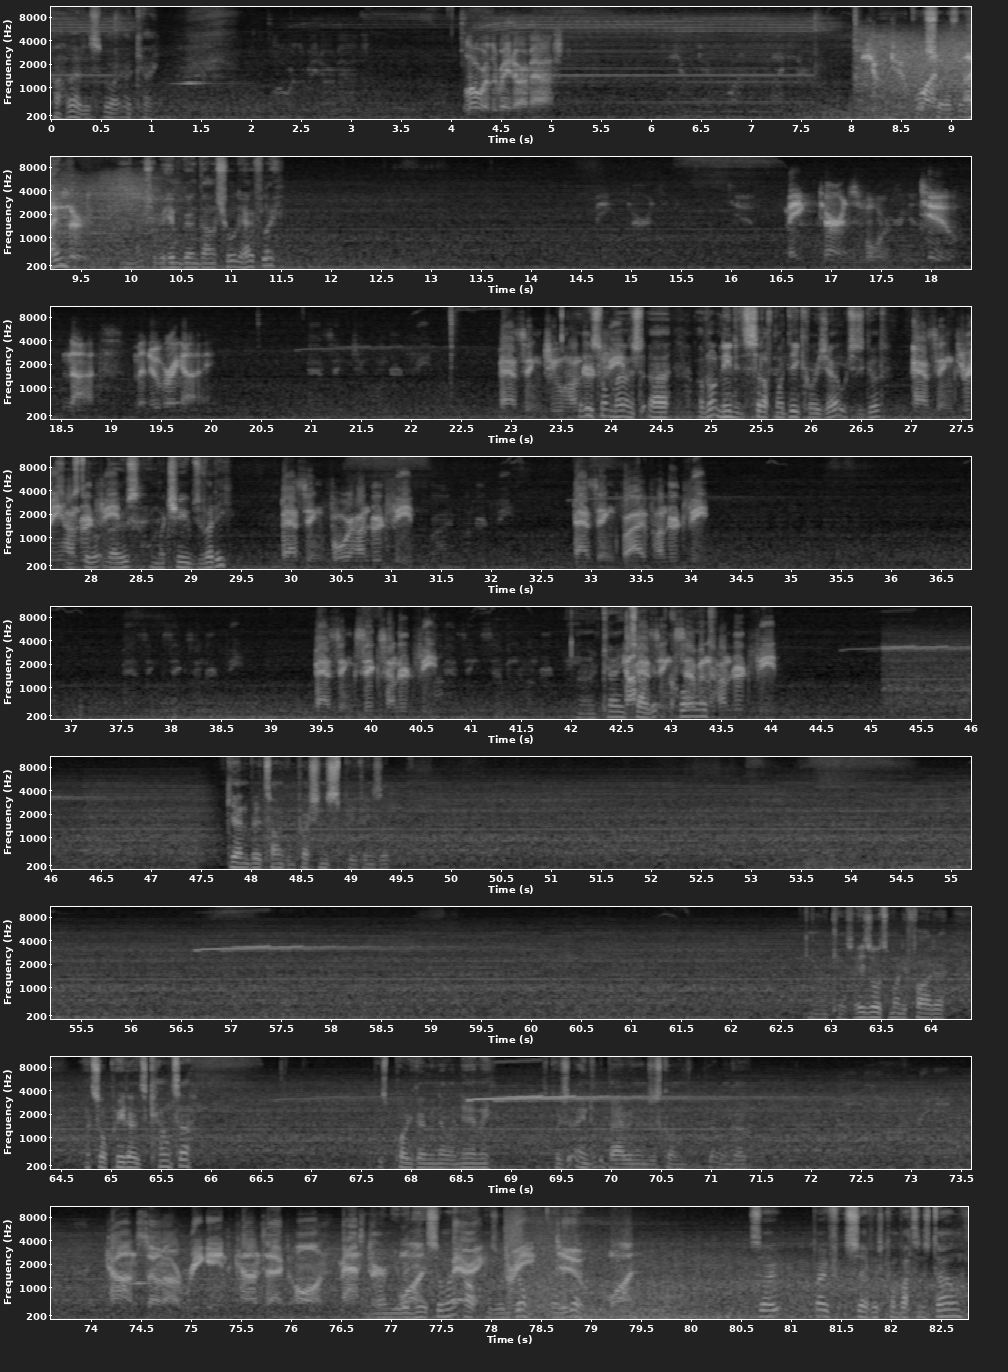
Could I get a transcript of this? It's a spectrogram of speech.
Ah, there it is. Right, okay. Lower the radar mast. Shoot tube Good one. shot off at Aye, him. sir. And that should be him going down shortly, hopefully. Make turns for 2 knots. Maneuvering aye. least not feet. managed. Uh, I've not needed to set off my decoys yet, which is good. Passing So I've still 300 got feet. those and my tubes ready. Passing 400 feet. Passing 500 feet. Passing 600 feet. Okay, target Passing acquired. 700 feet. Again, a bit of time compression to speed things up. Okay, so he's automatically fired a, a torpedo to counter. It's probably going to be nowhere near me. So just aimed at the bearing and just gone, let one go. Con sonar regained contact on master On, you in one here somewhere? Oh, bearing already three gone. There we two go. one. So, both surface combatants down.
